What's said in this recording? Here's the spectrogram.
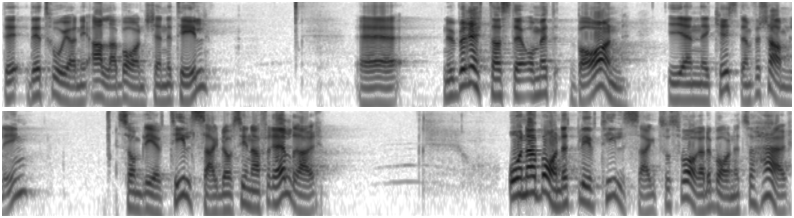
Det, det tror jag ni alla barn känner till. Eh, nu berättas det om ett barn i en kristen församling som blev tillsagd av sina föräldrar. Och när barnet blev tillsagd så svarade barnet så här.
